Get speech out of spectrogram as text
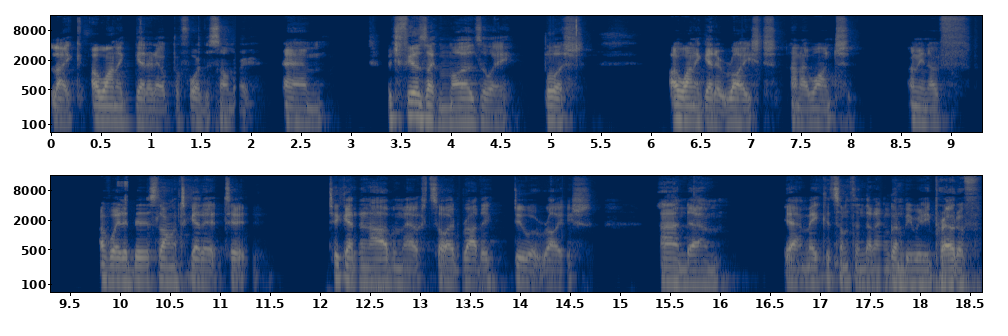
like I want to get it out before the summer. Um, which feels like miles away, but I want to get it right, and I want. I mean, I've I've waited this long to get it to to get an album out, so I'd rather do it right, and um, yeah, make it something that I'm going to be really proud of.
